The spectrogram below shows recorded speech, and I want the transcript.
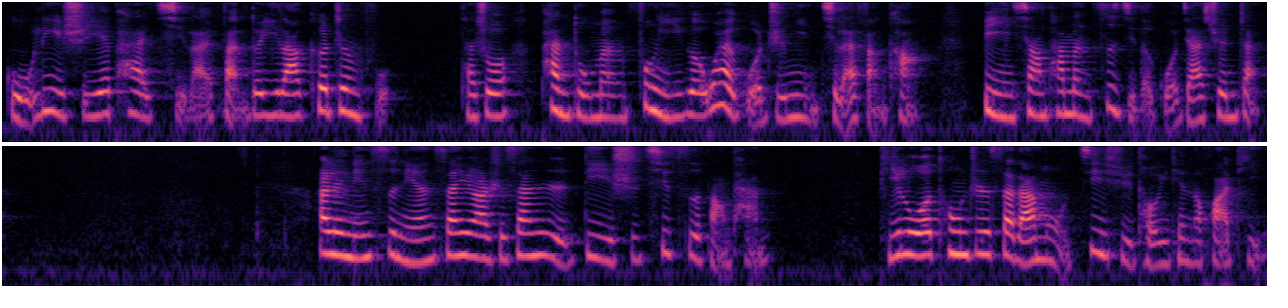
鼓励什叶派起来反对伊拉克政府。”他说：“叛徒们奉一个外国之命起来反抗，并向他们自己的国家宣战。”二零零四年三月二十三日，第十七次访谈，皮罗通知萨达姆继续头一天的话题。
